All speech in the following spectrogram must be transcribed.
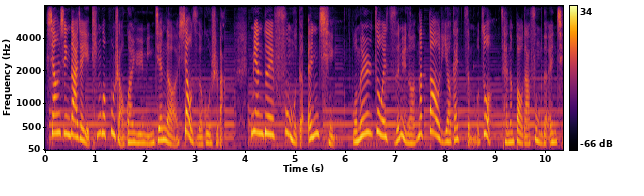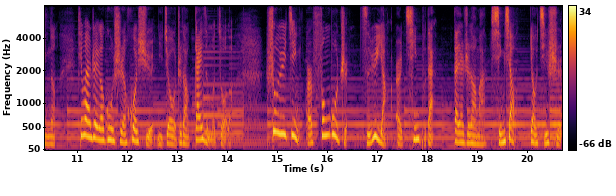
相信大家也听过不少关于民间的孝子的故事吧。面对父母的恩情，我们作为子女呢，那到底要该怎么做才能报答父母的恩情呢？听完这个故事，或许你就知道该怎么做了。树欲静而风不止，子欲养而亲不待。大家知道吗？行孝要及时。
